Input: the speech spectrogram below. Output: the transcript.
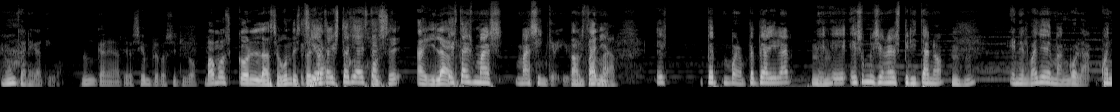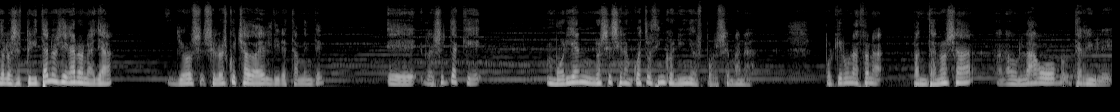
nunca negativo. Nunca negativo, siempre positivo. Vamos con la segunda Sí, historia. otra historia, esta es, José Aguilar, esta es más, más increíble. Es Tanzania. Pep- bueno, Pepe Aguilar eh, eh, es un misionero espiritano en el Valle de Mangola. Cuando los espiritanos llegaron allá, yo se se lo he escuchado a él directamente, eh, resulta que morían, no sé si eran cuatro o cinco niños por semana, porque era una zona pantanosa, al lado de un lago terrible,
